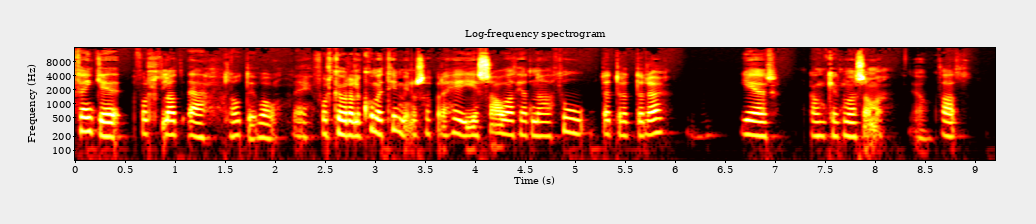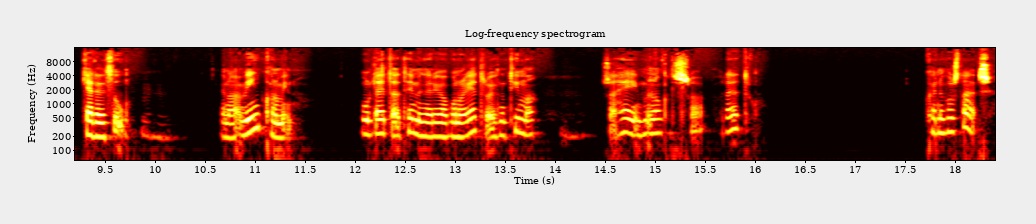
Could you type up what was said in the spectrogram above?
fengið fólk lát, eða, látið, vá, nei fólk hefur alveg komið til mín og sagt bara, hei, ég sá að hérna þú, döttur, döttur, ég er gangi gegnum það sama, já. hvað gerðið þú? Mm Þannig að vinkona mín, hún leitaði til mér þegar ég var búin að rétru einhvern tíma og sagði, hei, mér langar þess að rétru. Hvernig fórst það þessu?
